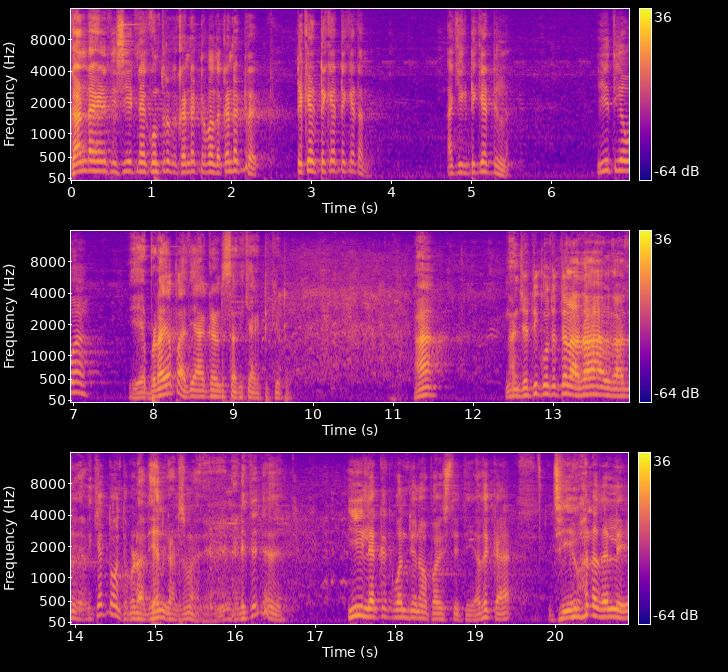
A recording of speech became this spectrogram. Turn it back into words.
ಗಂಡ ಹೆಂಡತಿ ಸೀಟ್ನಾಗ ಕುಂತ್ರು, ಕಂಡಕ್ಟರ್ ಬಂದ, ಕಂಡಕ್ಟ್ರ್, ಟಿಕೆಟ್ ಟಿಕೆಟ್ ಟಿಕೆಟ್ ಅಂತ ಆಕೆಗೆ ಟಿಕೆಟ್ ಇಲ್ಲ. ಈತಿಗವ್ವ ಏ ಬಿಡಯಪ್ಪ ಅದೇ ಆ ಗಂಡಸ, ಅದಕ್ಕೆ ಆಗ ಟಿಕೆಟು? ಹಾಂ? ನನ್ನ ಜೊತೆ ಕುಂತಲ್ಲ ಅದ ಅದು. ಅದಕ್ಕೆ ತೊಗೊಂತ ಬಿಡು, ಅದೇನು ಗಂಡಸು ನಡೀತೈತೆ ಅದು. ಈ ಲೆಕ್ಕಕ್ಕೆ ಬಂದ್ವಿ ನಾವು ಪರಿಸ್ಥಿತಿ. ಅದಕ್ಕೆ ಜೀವನದಲ್ಲಿ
